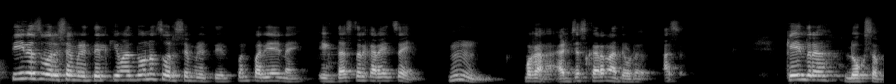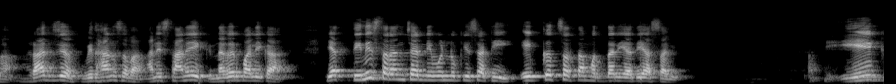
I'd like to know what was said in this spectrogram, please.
तीनच वर्ष मिळतील किंवा दोनच वर्ष मिळतील पण पर्याय नाही. एकदाच तर करायचंय. हम्म. बघा ऍडजस्ट करा ना तेवढं. असं. केंद्र लोकसभा राज्य विधानसभा आणि स्थानिक नगरपालिका या तिन्ही स्तरांच्या निवडणुकीसाठी एकच आता मतदार यादी असावी. एक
